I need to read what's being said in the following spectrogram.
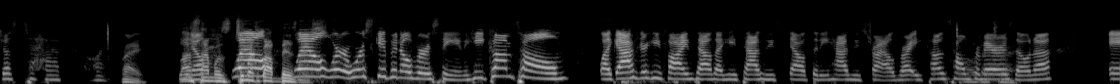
just to have fun. Right. You Last know? time was too well, much about business. Well, we're we're skipping over a scene. He comes home like after he finds out that he has these scouts and he has these trials, right? He comes home Oh, from Arizona. right. Arizona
